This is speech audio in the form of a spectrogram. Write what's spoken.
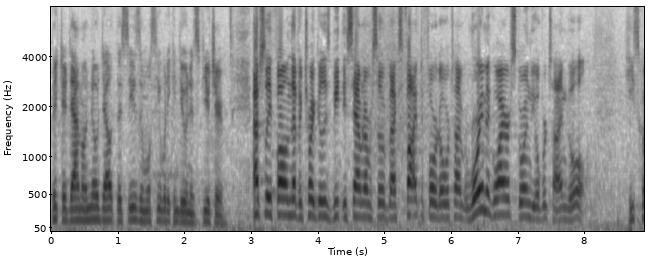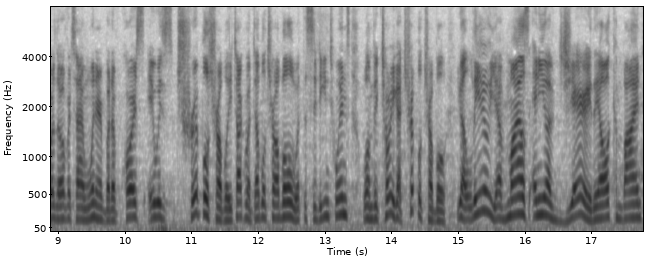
Victor Adamo, no doubt, this season. We'll see what he can do in his future. Absolutely. Following that, Victoria Grizzlies beat the Salmon Arm Silverbacks 5 to 4 in overtime. Rory McGuire scoring the overtime goal. He scored the overtime winner, but of course it was triple trouble. You talk about double trouble with the Sedin twins. Well, in Victoria, you got triple trouble. You got Leo, you have Miles, and you have Jerry. They all combined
